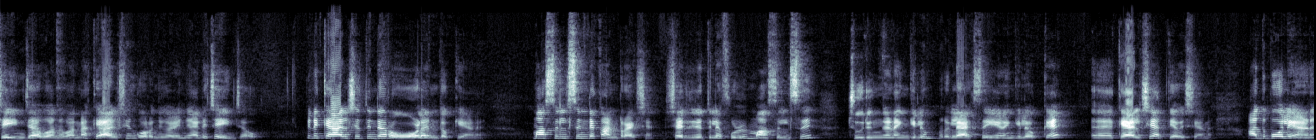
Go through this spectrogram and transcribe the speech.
ചേഞ്ച് ആവുക എന്ന് പറഞ്ഞാൽ കാൽഷ്യം കുറഞ്ഞു കഴിഞ്ഞാൽ ചേഞ്ച് ആവും. പിന്നെ കാൽഷ്യത്തിന്റെ റോൾ എന്തൊക്കെയാണ്? മസിൽസിന്റെ കൺട്രാക്ഷൻ ശരീരത്തിലെ ഫുൾ മസിൽസ് ചുരുങ്ങണമെങ്കിലും റിലാക്സ് ചെയ്യണമെങ്കിലും ഒക്കെ കാൽഷ്യം അത്യാവശ്യമാണ്. അതുപോലെയാണ്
